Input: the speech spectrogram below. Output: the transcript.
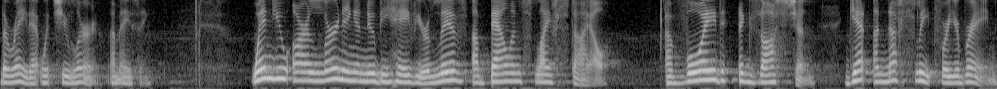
the rate at which you learn. Amazing. When you are learning a new behavior, live a balanced lifestyle. Avoid exhaustion. Get enough sleep for your brain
